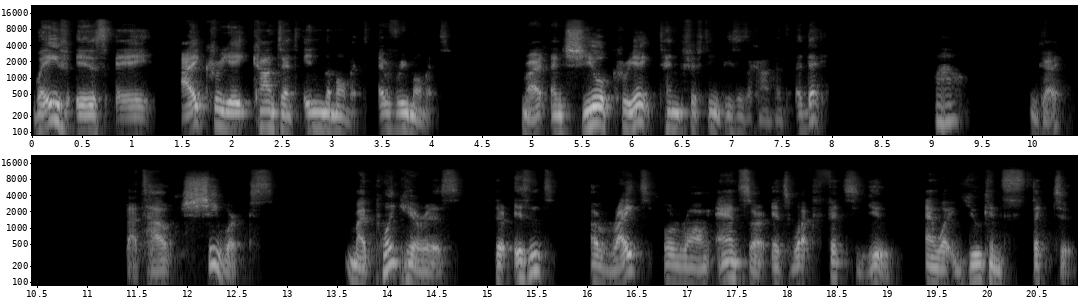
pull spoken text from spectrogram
Wave is a I create content in the moment, every moment, right? And she'll create ten to fifteen pieces of content a day. Wow. Okay, that's how she works. My point here is there isn't a right or wrong answer. It's what fits you and what you can stick to.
